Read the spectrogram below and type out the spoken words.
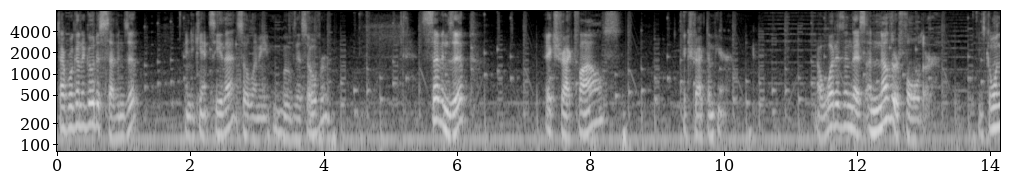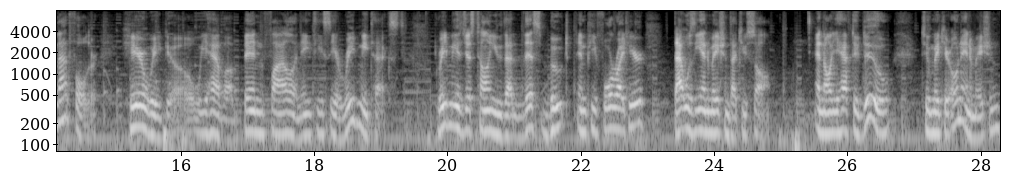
that we're going to go to 7-zip, and you can't see that, so let me move this over. 7-zip, extract files, extract them here. Now what is in this? Another folder. Let's go in that folder. Here we go. We have a bin file, an ATC, a README text. README is just telling you that this boot MP4 right here, that was the animation that you saw. And all you have to do to make your own animation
